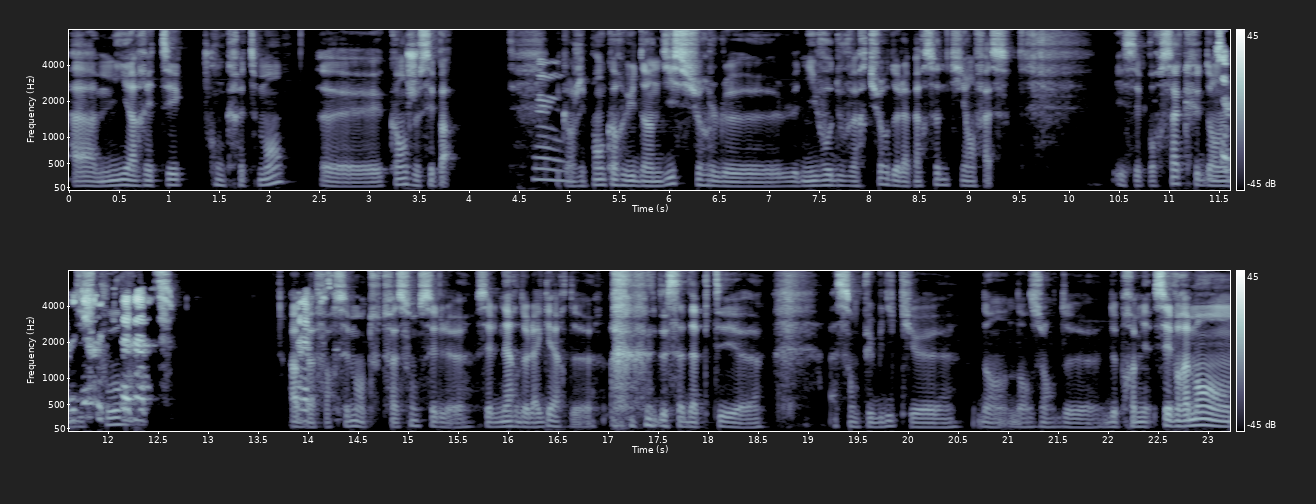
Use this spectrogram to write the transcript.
à m'y arrêter concrètement euh, quand je sais pas. Mmh. quand j'ai pas encore eu d'indice sur le, niveau d'ouverture de la personne qui est en face. Et c'est pour ça que dans ça le veut discours. Dire que tu. Ah bah forcément, de toute façon, c'est le, nerf de la guerre de, de s'adapter euh, à son public euh, dans, dans, ce genre de, de premier. C'est vraiment,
